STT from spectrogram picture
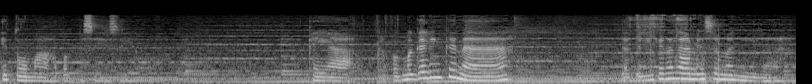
ito makakapagpasaya sa'yo. Kaya kapag magaling ka na, dadaling ka na namin sa Manila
